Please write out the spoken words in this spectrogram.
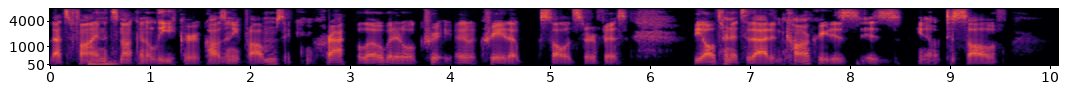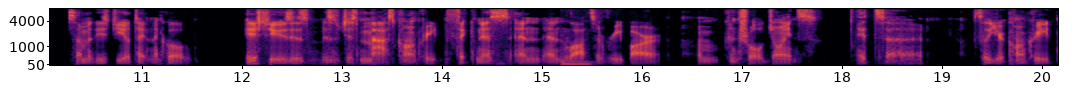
That's fine. Mm-hmm. It's not going to leak or cause any problems. It can crack below, but it'll, cre- it'll create a solid surface. The alternate to that in concrete is is you know to solve some of these geotechnical issues is is just mass concrete thickness and and mm-hmm. lots of rebar um, control joints. It's uh, so your concrete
